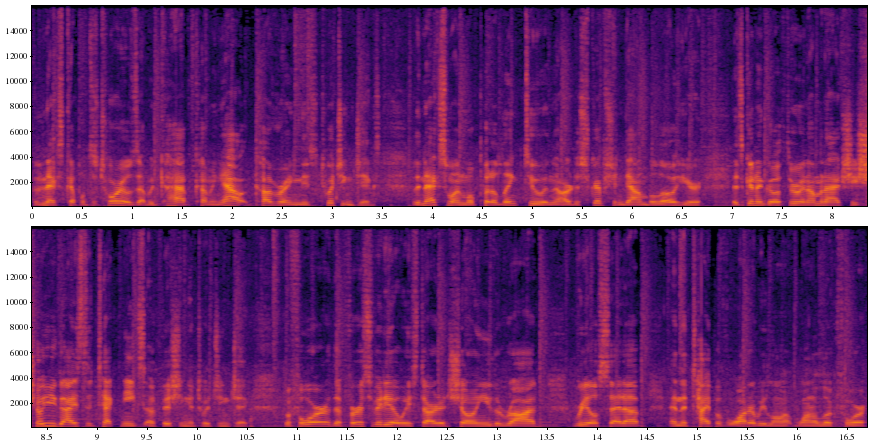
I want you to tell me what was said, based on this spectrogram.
the next couple tutorials that we have coming out covering these twitching jigs. The next one we'll put a link to in our description down below here. It's going to go through and I'm going to actually show you guys the techniques of fishing a twitching jig. Before the first video we started showing you the rod reel setup and the type of water we want to look for.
